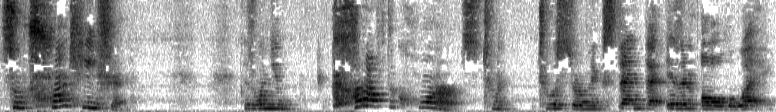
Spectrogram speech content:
So truncation is when you cut off the corners to, to a certain extent that isn't all the way.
